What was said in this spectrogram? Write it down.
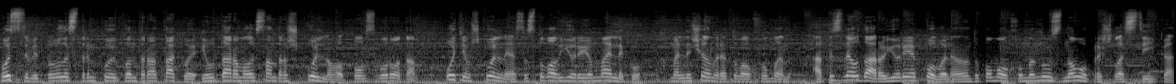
Гості відповіли стримкою контратакою і ударом Олександра Школьного повз ворота. Потім школьний асистував Юрію Мельнику. Хмельничан врятував Хомин. А після удару Юрія Коваля на допомогу Хомину знову прийшла стійка.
